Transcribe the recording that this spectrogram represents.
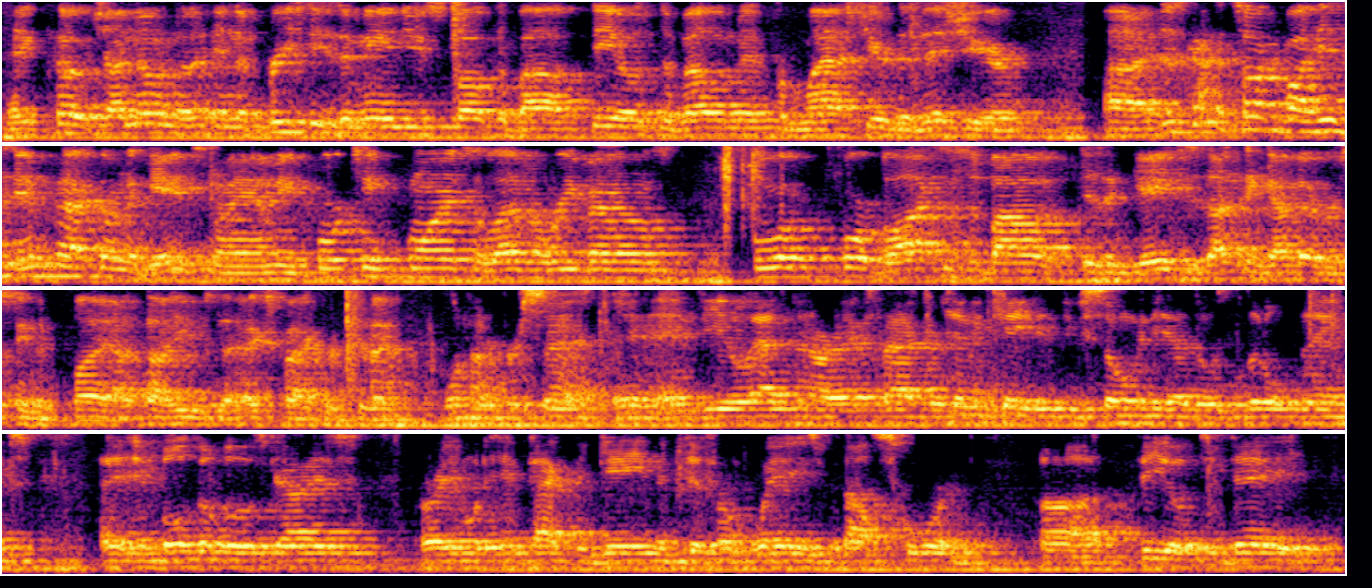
Hey, Coach, I know in the, in the preseason, me and you spoke about Theo's development from last year to this year. Uh, just kind of talk about his impact on the game tonight. I mean, 14 points, 11 rebounds, four four blocks is about as engaged as I think I've ever seen him play. I thought he was the X factor today. 100%. And, Theo has been our X factor. Him and Caden do so many of those little things, and, and both of those guys are able to impact the game in different ways without scoring. Uh, Theo today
